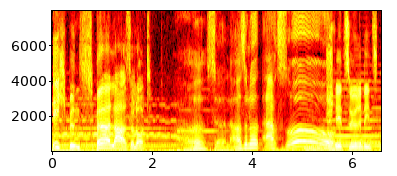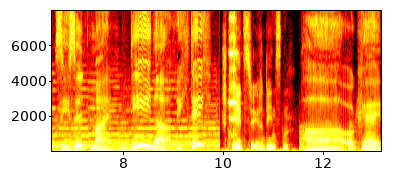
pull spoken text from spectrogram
Ich bin Sir Laselot. Hä? Sir Lancelot? Ach so. Stets zu Ihren Diensten. Sie sind mein Diener, richtig? Stets zu Ihren Diensten. Ah, okay.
